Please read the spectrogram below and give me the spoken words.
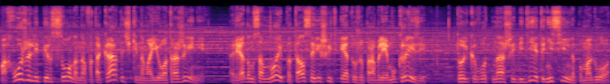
похожа ли персона на фотокарточке на мое отражение. Рядом со мной пытался решить эту же проблему Крейзи. Только вот нашей беде это не сильно помогло.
